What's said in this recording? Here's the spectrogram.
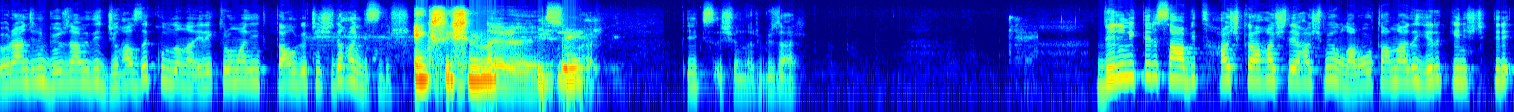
Öğrencinin gözlemlediği cihazda kullanılan elektromanyetik dalga çeşidi hangisidir? X ışınlar. Evet. X-ray. X ışınları güzel. Derinlikleri sabit HK, HL, HM olan ortamlarda yarık genişlikleri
